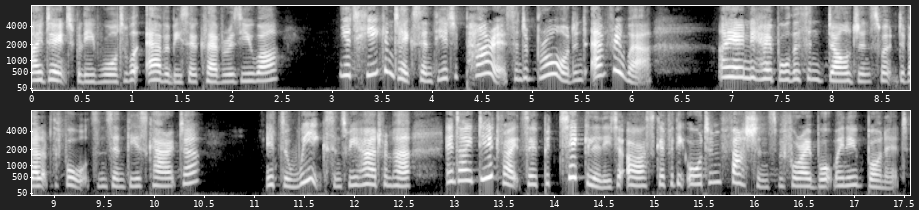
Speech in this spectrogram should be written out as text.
I don't believe Walter will ever be so clever as you are. Yet he can take Cynthia to Paris, and abroad, and everywhere. I only hope all this indulgence won't develop the faults in Cynthia's character. It's a week since we heard from her, and I did write so particularly to ask her for the autumn fashions before I bought my new bonnet.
